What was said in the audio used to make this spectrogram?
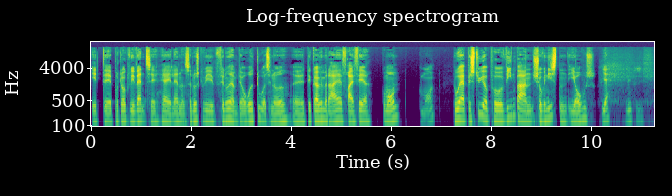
et øh, produkt, vi er vant til her i landet. Så nu skal vi finde ud af, om det overhovedet dur til noget. Øh, det gør vi med dig, Frej Fer. Godmorgen. Godmorgen. Du er bestyrer på vinbaren Chauvinisten i Aarhus. Ja, lige præcis.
